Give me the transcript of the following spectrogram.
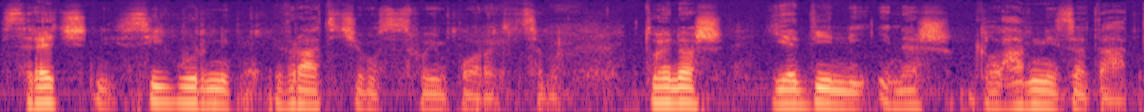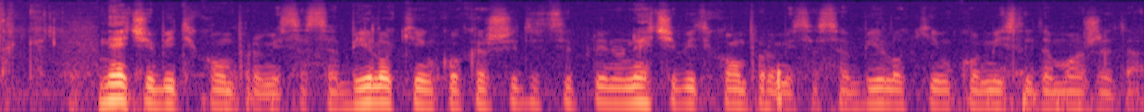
srećni, sigurni i vratit ćemo se svojim porodicama. To je naš jedini i naš glavni zadatak. Neće biti kompromisa sa bilo kim ko krši disciplinu, neće biti kompromisa sa bilo kim ko misli da može da,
